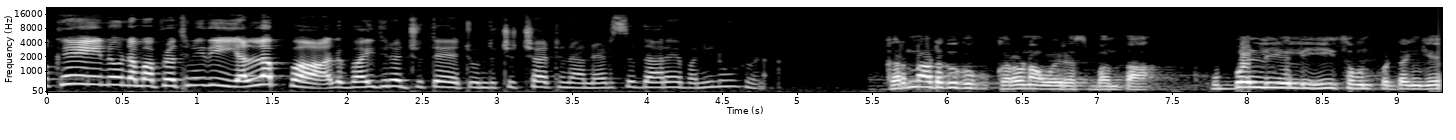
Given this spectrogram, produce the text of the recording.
ಓಕೆ, ಇನ್ನು ನಮ್ಮ ಪ್ರತಿನಿಧಿ ಯಲ್ಲಪ್ಪ ವೈದ್ಯರ ಜೊತೆ ಒಂದು ಚುಚ್ಚಾಟನ ನಡೆಸಿದ್ದಾರೆ. ಬನ್ನಿ ನೋಡೋಣ. ಕರ್ನಾಟಕಕ್ಕೂ ಕೊರೋನಾ ವೈರಸ್ ಬಂತ. ಹುಬ್ಬಳ್ಳಿಯಲ್ಲಿ ಈ ಸಂಬಂಧಪಟ್ಟಂಗೆ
